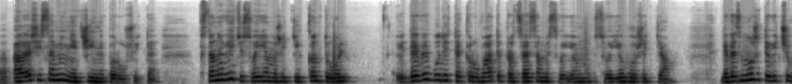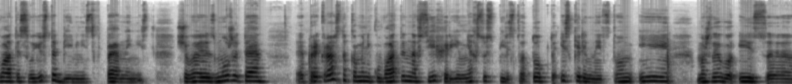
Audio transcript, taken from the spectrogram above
Е, Але ж і самі нічий не порушуйте. Встановіть у своєму житті контроль, де ви будете керувати процесами своєму, свого життя, де ви зможете відчувати свою стабільність, впевненість, що ви зможете е, прекрасно комунікувати на всіх рівнях суспільства, тобто і з керівництвом, і, можливо, і з е,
